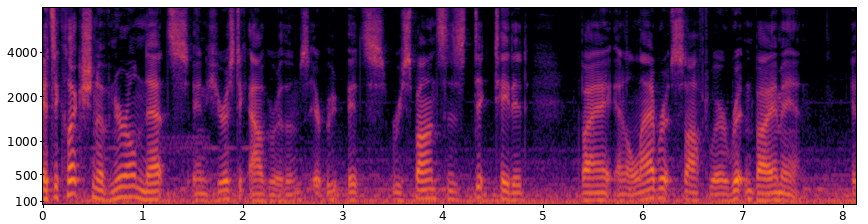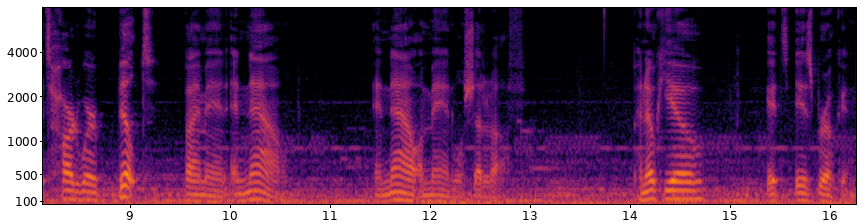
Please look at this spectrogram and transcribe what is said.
It's a collection of neural nets and heuristic algorithms. It re- its response is dictated by an elaborate software written by a man. Its hardware built by a man, and now, and now a man will shut it off. Pinocchio, it is broken.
